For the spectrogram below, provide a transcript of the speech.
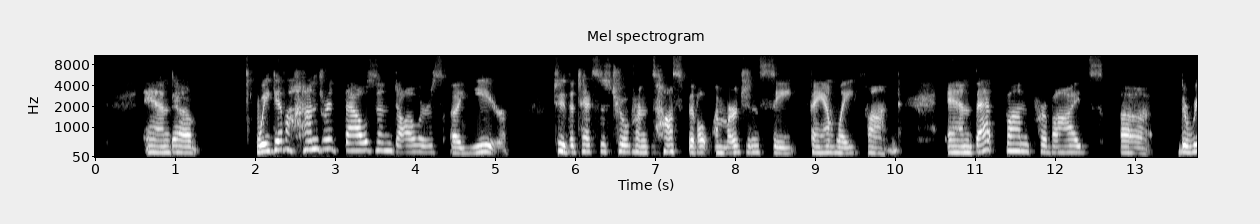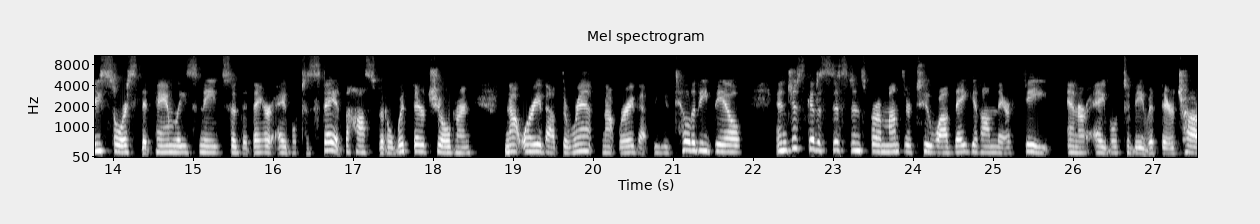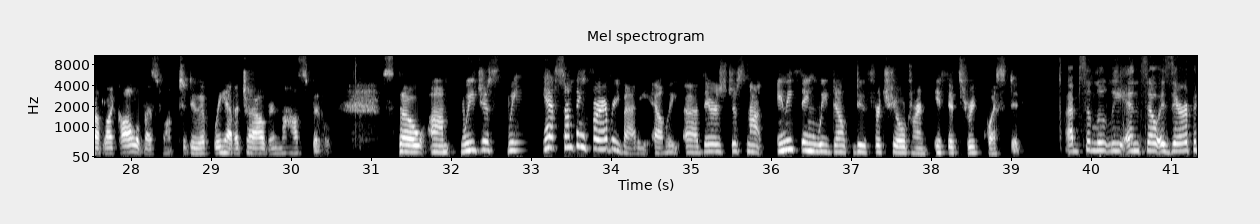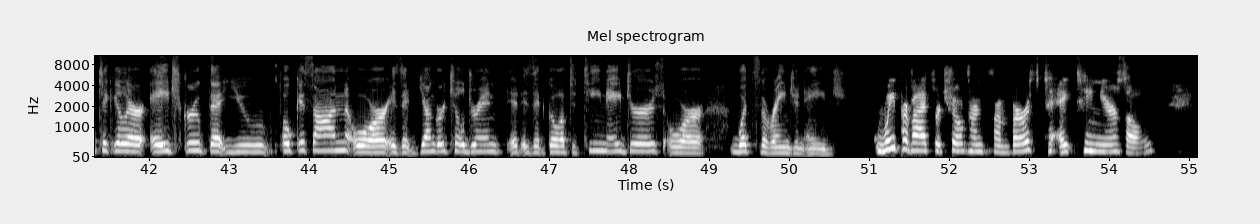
And uh, we give $100,000 a year to the Texas Children's Hospital Emergency Family Fund. And that fund provides uh, the resource that families need so that they are able to stay at the hospital with their children, not worry about the rent, not worry about the utility bill, and just get assistance for a month or two while they get on their feet and are able to be with their child, like all of us want to do if we have a child in the hospital. So um, we just, we have something for everybody, Ellie. Uh, there's just not anything we don't do for children if it's requested. Absolutely. And so, is there a particular age group that you focus on, or is it younger children? It, is it go up to teenagers, or what's the range in age? We provide for children from birth to 18 years old,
